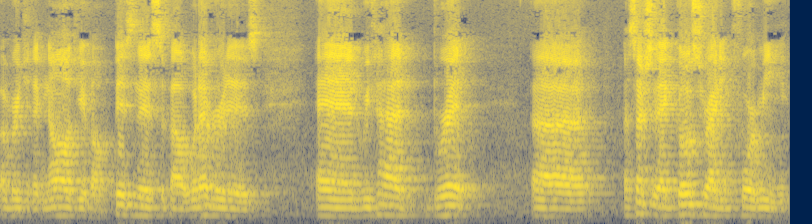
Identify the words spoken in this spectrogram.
emerging technology, about business, about whatever it is, and we've had Britt uh, essentially like ghostwriting for me.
